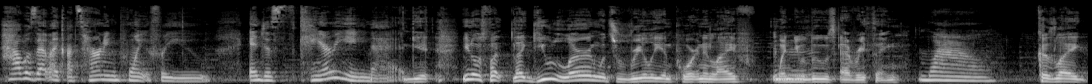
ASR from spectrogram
how was that like a turning point for you and just carrying that? yeah. You know, it's fun. Like you learn what's really important in life when you mm-hmm. lose everything. Wow. Cause like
